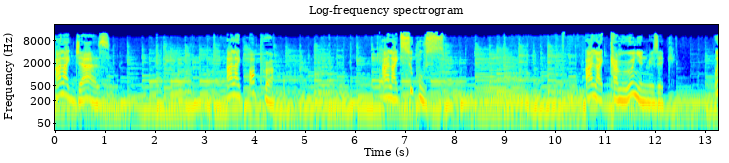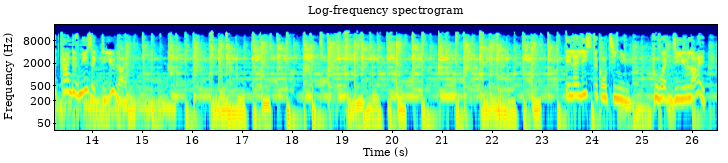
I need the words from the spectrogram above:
I like jazz. I like opera. I like soukous. I like Cameroonian music. What kind of music do you like? Et la liste continue. What do you like?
